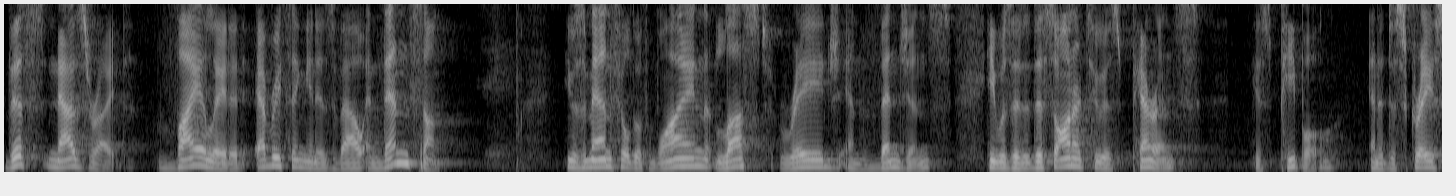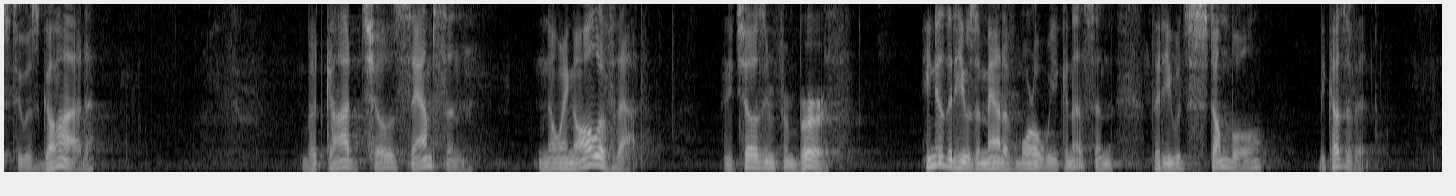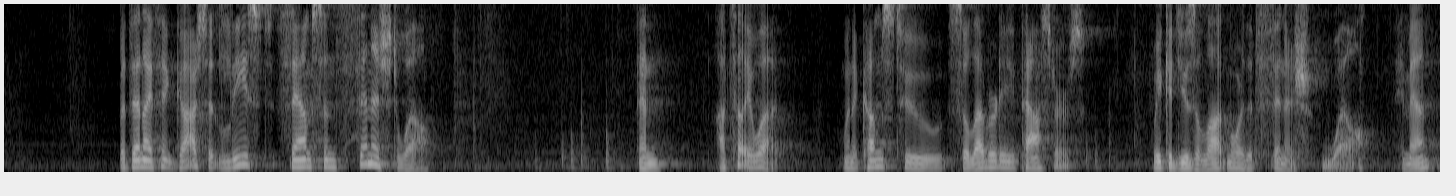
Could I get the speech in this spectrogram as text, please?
This Nazarite violated everything in his vow and then some. He was a man filled with wine, lust, rage, and vengeance. He was a dishonor to his parents, his people, and a disgrace to his God. But God chose Samson, knowing all of that, and he chose him from birth. He knew that he was a man of moral weakness and that he would stumble because of it. But then I think, gosh, at least Samson finished well. And I'll tell you what, when it comes to celebrity pastors, we could use a lot more that finish well. Amen?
